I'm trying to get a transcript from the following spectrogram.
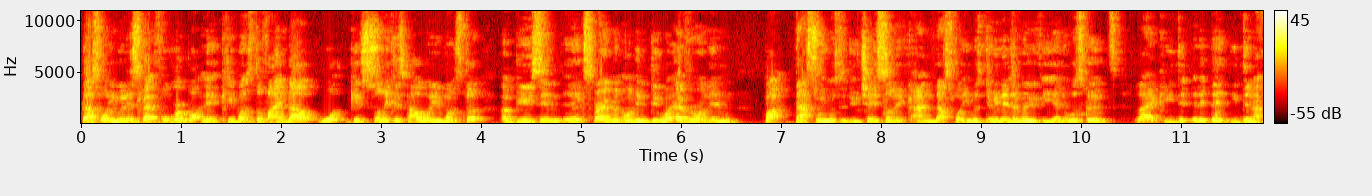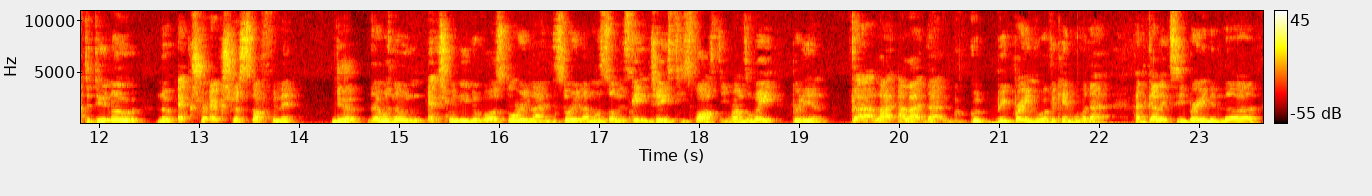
that's what you would expect for Robotnik. He wants to find out what gives Sonic his power. He wants to abuse him, experiment on him, do whatever on him. But that's what he wants to do, chase Sonic, and that's what he was doing in the movie, and it was good. Like he did, he didn't have to do no no extra extra stuff in it. Yeah. There was no extra need of a storyline. The storyline was Sonic's getting chased. He's fast. He runs away. Brilliant. I like I like that. Good big brain. Whoever came up with that had galaxy brain in the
